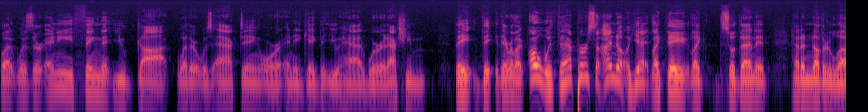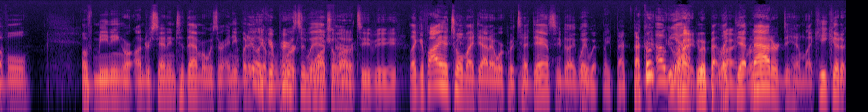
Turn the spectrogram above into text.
But was there anything that you got, whether it was acting or any gig that you had, where it actually they, they they were like, oh, with that person, I know, yeah, like they like so then it had another level of meaning or understanding to them, or was there I anybody feel that like you your ever parents worked didn't watch a lot or- of TV. Like if I had told my dad I worked with Ted Danson, he'd be like, wait, wait, wait, Be- Becker? Oh, yeah. Right. You were Be- like right, that right. mattered to him. Like he could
